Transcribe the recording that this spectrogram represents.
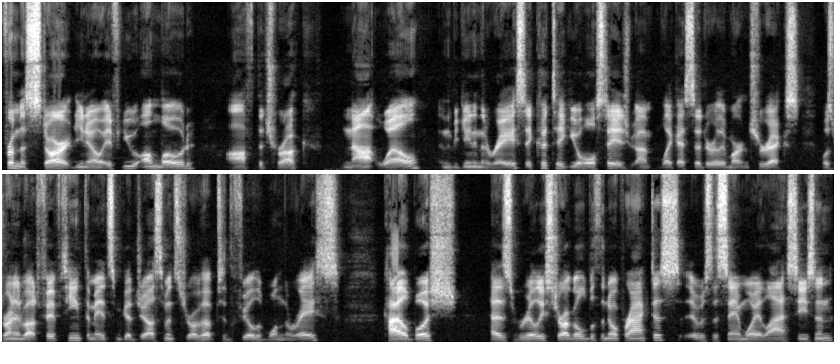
from the start. You know, if you unload off the truck not well in the beginning of the race, it could take you a whole stage. Um, like I said earlier, Martin Truex was running about 15th and made some good adjustments, drove up to the field and won the race. Kyle Busch has really struggled with the no practice. It was the same way last season.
